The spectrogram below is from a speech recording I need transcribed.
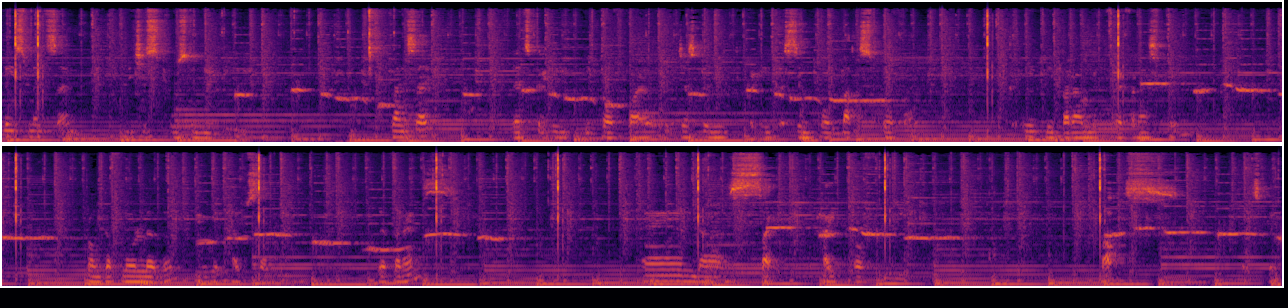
placement side which is supposed to be the front side let's create the profile we're just going to create a simple box profile create the parameter reference frame from the floor level you will have some reference and uh, side height of the box. Let's create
